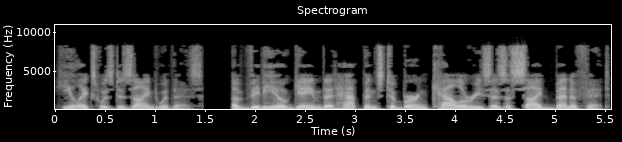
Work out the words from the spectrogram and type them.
Helix was designed with as a video game that happens to burn calories as a side benefit.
